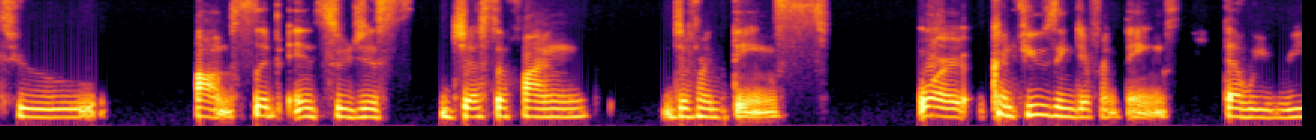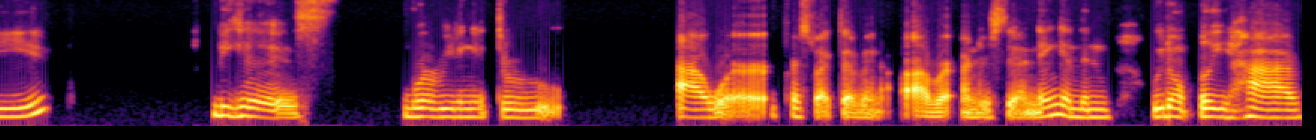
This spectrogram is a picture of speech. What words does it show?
to um, slip into just justifying different things or confusing different things that we read because we're reading it through our perspective and our understanding. And then we don't really have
